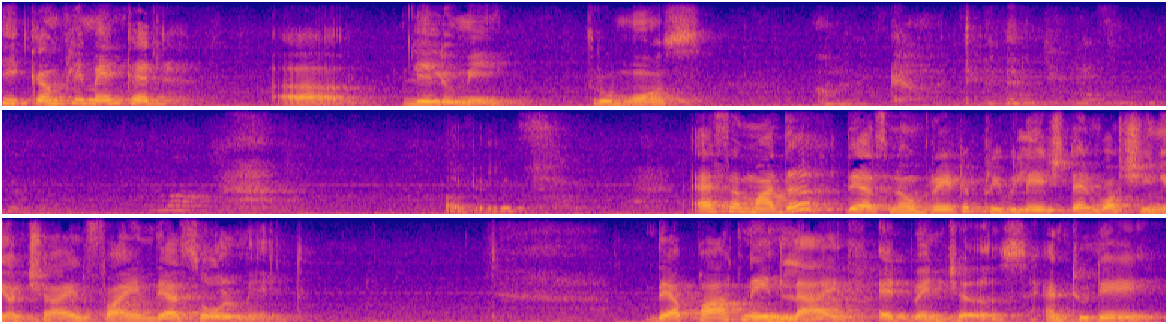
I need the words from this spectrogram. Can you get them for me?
he complimented uh, Lilumi through Mose. Oh my God. Okay, let's. As a mother, there's no greater privilege than watching your child find their soulmate, their partner in life adventures. And today,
